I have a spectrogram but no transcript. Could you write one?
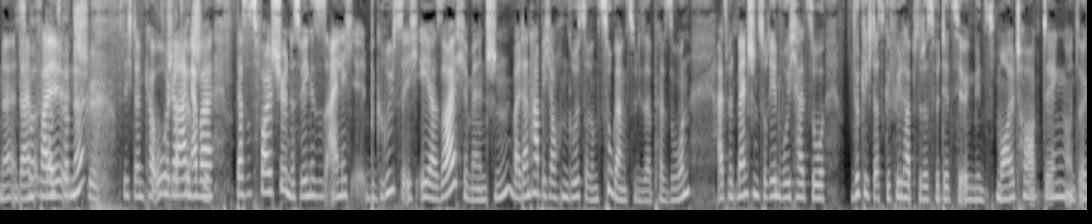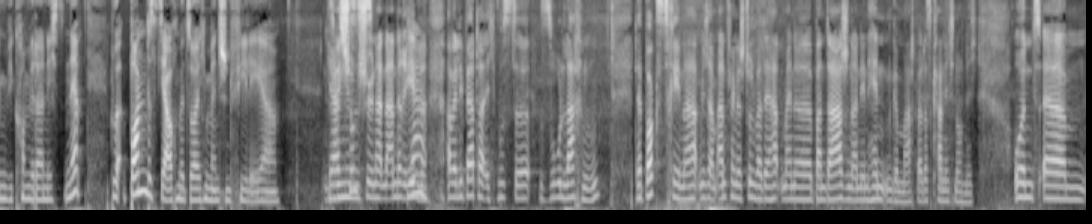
ne, in Das deinem Fall, ganz, ganz ne? schön. Sich dann K.O. schlagen, ganz aber das ist voll schön. Deswegen ist es eigentlich, begrüße ich eher solche Menschen, weil dann habe ich auch einen größeren Zugang zu dieser Person, als mit Menschen zu reden, wo ich halt so wirklich das Gefühl habe, so das wird jetzt hier irgendwie ein Smalltalk-Ding und irgendwie kommen wir da nicht. Ne? Du bondest ja auch mit solchen Menschen viel eher. Ja, ist Deswegen schon schön, hat eine andere Ja. Ebene. Aber Liberta, ich musste so lachen. Der Boxtrainer hat mich am Anfang der Stunde, weil der hat meine Bandagen an den Händen gemacht, weil das kann ich noch nicht. Und ähm,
